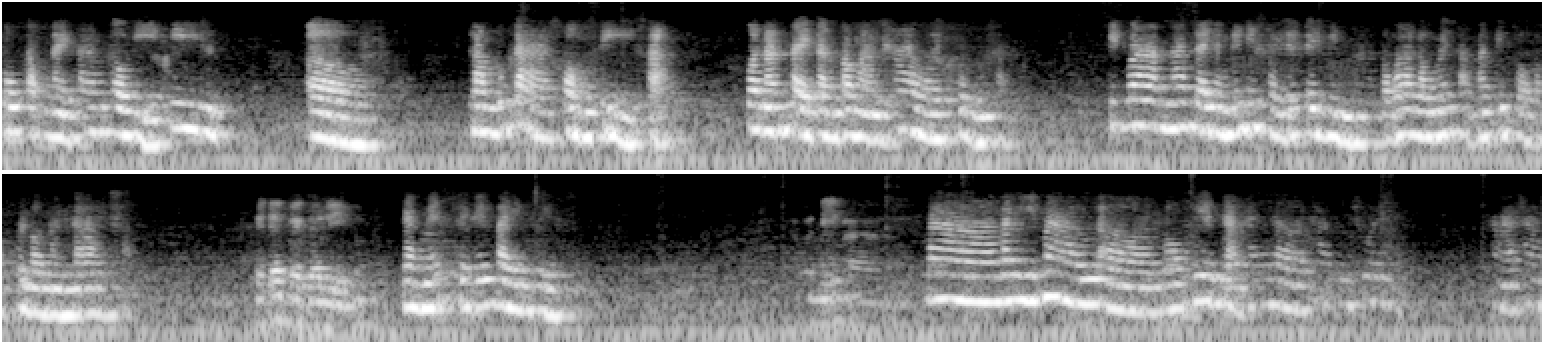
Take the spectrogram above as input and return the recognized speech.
พบกับนายจ้างเกาหลีที่ ลำลูกกาคลองสี่ค่ะ วันนั้นไปกันประมาณห้าร้อยคนค่ะ คิดว่าน่าจะยังไม่มีใครได้ไปบิน แต่ว่าเราไม่สามารถติดต่อกับคนเหล่านั้นได้ค่ะไม่ได้ไปเกาหลีมั้งยังไม่เคยได้ไปเลยวันนี้มามาวันนี้มาเอ่อร้องเรียนอยากให้เอ่อท่านช่วย หาทาง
